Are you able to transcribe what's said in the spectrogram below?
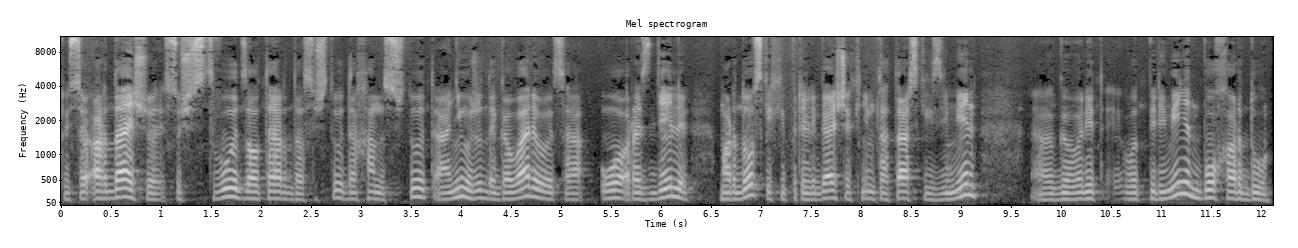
то есть Орда еще существует, Золотая Орда существует, Даханы существует, а они уже договариваются о разделе мордовских и прилегающих к ним татарских земель. Э, говорит, вот переменит Бог Орду,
